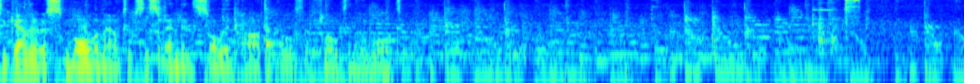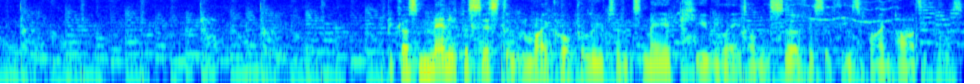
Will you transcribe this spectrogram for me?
to gather a small amount of suspended solid particles that float in the water. Because many persistent micropollutants may accumulate on the surface of these fine particles,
